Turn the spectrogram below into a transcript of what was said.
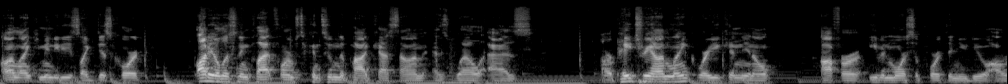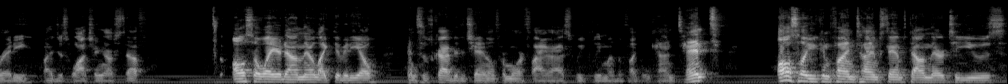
online communities like Discord, audio listening platforms to consume the podcast on, as well as our Patreon link where you can, you know, offer even more support than you do already by just watching our stuff. Also, while you're down there, like the video and subscribe to the channel for more fire ass weekly motherfucking content. Also, you can find timestamps down there to use,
